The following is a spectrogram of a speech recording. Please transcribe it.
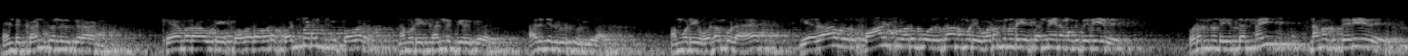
ரெண்டு கண் தந்திருக்கிறான். கேமராவுடைய பவரோட பன்மடங்கு பவர் நம்முடைய கண்ணுக்கு இருக்கிறது. அறிஞர்கள் சொல்கிறார் நம்முடைய உடம்புல ஏதாவது ஒரு ஃபால்ட் வரும்போது தான் நம்முடைய உடம்பினுடைய தன்மை நமக்கு தெரியுது. உடம்பினுடைய தன்மை நமக்கு தெரியுது.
